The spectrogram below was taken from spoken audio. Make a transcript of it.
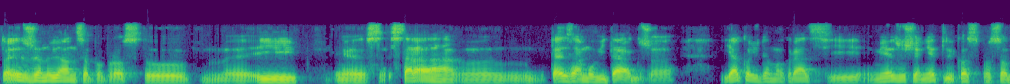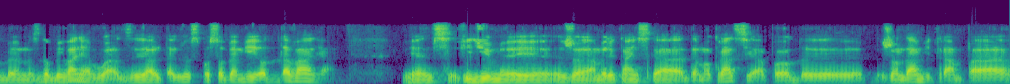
to jest żenujące po prostu. I e, stara teza mówi tak, że jakość demokracji mierzy się nie tylko sposobem zdobywania władzy, ale także sposobem jej oddawania. Więc widzimy, że amerykańska demokracja pod e, rządami Trumpa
